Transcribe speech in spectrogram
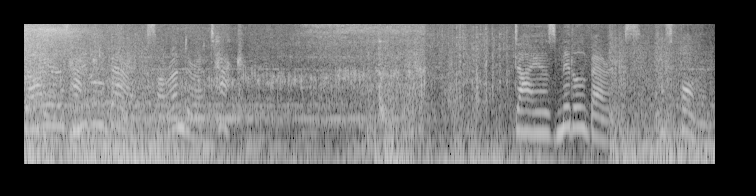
Dire's middle barracks are under attack. Dire's middle barracks has fallen.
